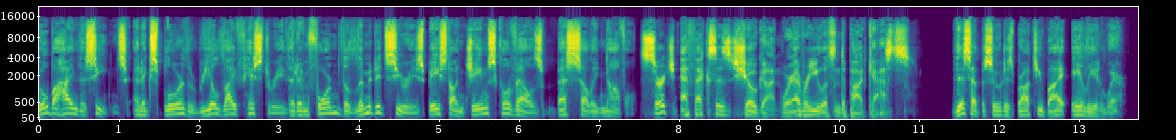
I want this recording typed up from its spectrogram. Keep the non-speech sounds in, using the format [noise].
go behind the scenes, and explore the real life history that informed the limited series based on James Clavell's best selling novel. Search FX's Shogun wherever you listen to podcasts. This episode is brought to you by Alienware.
